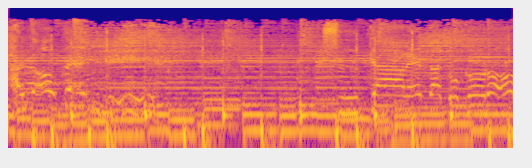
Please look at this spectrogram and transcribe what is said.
Hello baby 疲れた心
